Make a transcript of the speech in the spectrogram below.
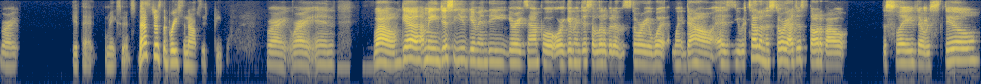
right? If that makes sense. That's just a brief synopsis, people. Right, right, and Wow. Yeah. I mean, just you giving the your example or giving just a little bit of a story of what went down. As you were telling the story, I just thought about the slaves that were still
